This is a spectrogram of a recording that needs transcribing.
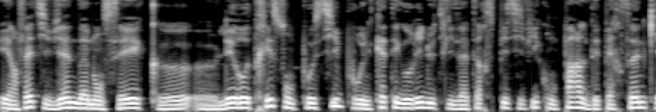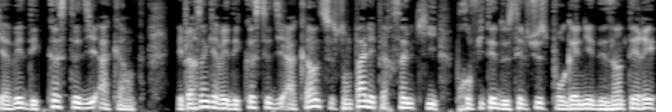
Et en fait, ils viennent d'annoncer que euh, les retraits sont possibles pour une catégorie d'utilisateurs spécifiques. On parle des personnes qui avaient des custody accounts. Les personnes qui avaient des custody accounts, ce ne sont pas les personnes qui profitaient de Celsius pour gagner des intérêts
